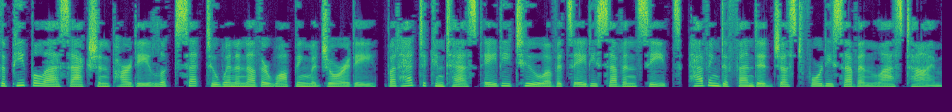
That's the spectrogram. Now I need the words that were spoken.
The People's Action Party looked set to win another whopping majority, but had to contest 82 of its 87 seats, having defended just 47 last time.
